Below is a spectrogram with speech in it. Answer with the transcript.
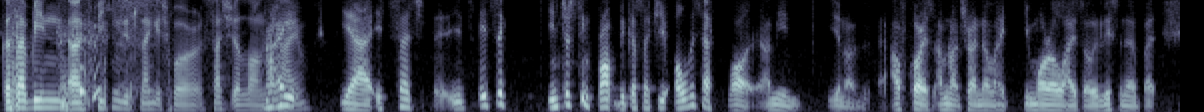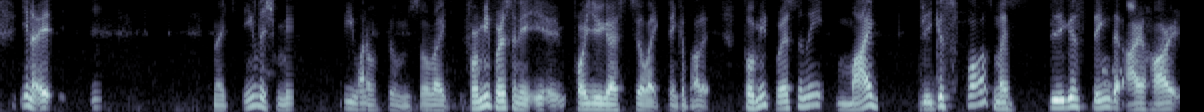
Because I've been uh, speaking this language for such a long Right. time. Yeah, it's such it's it's a interesting prompt because like you always have flaw. I mean, you know, of course, I'm not trying to like demoralize our listener, but you know, it, it- like English may be one of them. So like for me personally, i- i- for you guys to like think about it. For me personally, my biggest flaws, my biggest thing that I hard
